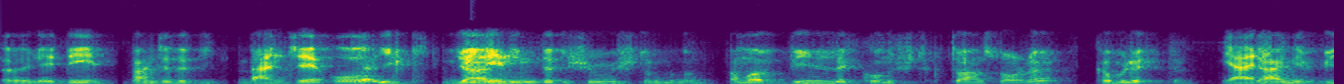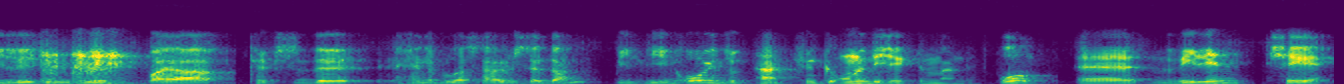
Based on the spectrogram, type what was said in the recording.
öyle değil. Bence de değil. Bence o ya ilk geldiğimde düşünmüştüm bunu. Ama Will'le konuştuktan sonra kabul ettim. yani, Yani, Will'i çünkü bayağı tepside Hannibal'a servis eden bildiğin oydu. ha çünkü onu diyecektim ben de. O e, Will'in şeyi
